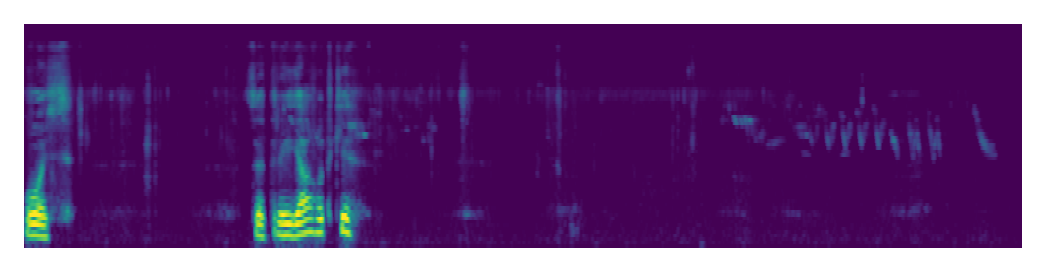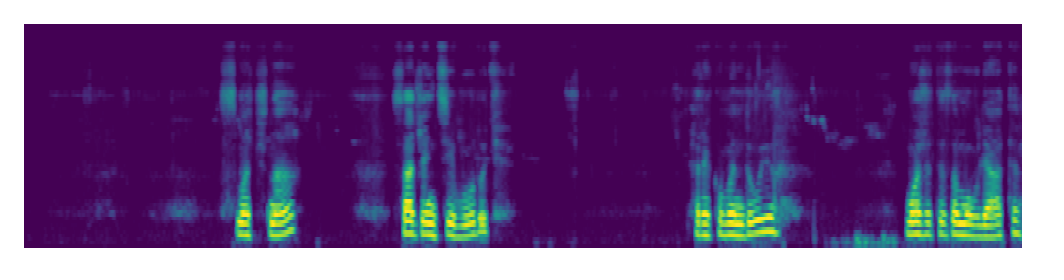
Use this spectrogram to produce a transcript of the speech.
Ось. Це три ягодки. Смачна. Саджанці будуть. Рекомендую. Можете замовляти.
